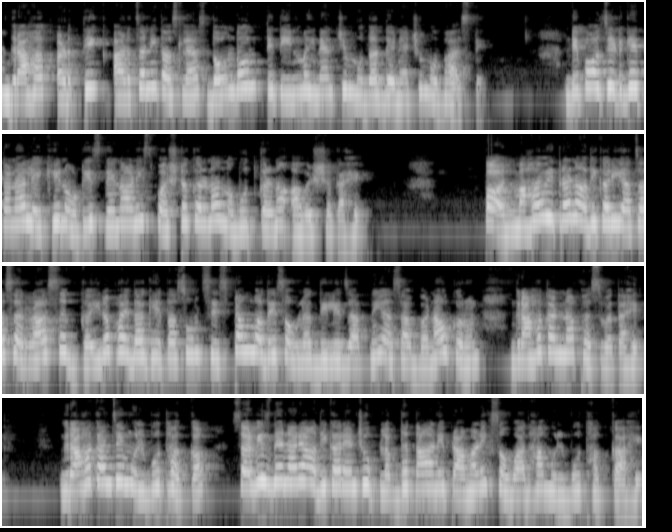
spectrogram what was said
ग्राहक आर्थिक अडचणीत असल्यास दोन दोन ते तीन महिन्यांची मुदत देण्याची मुभा असते. डिपॉझिट घेताना लेखी नोटीस देणं आणि स्पष्ट करणं नमूद करणं आवश्यक आहे. पण महावितरण अधिकारी याचा सर्रास गैरफायदा घेत असून सिस्टममध्ये सवलत दिली जात नाही असा बनाव करून ग्राहकांना फसवत आहेत. ग्राहकांचे मूलभूत हक्क सर्व्हिस देणाऱ्या अधिकाऱ्यांची उपलब्धता आणि प्रामाणिक संवाद हा मूलभूत हक्क आहे.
